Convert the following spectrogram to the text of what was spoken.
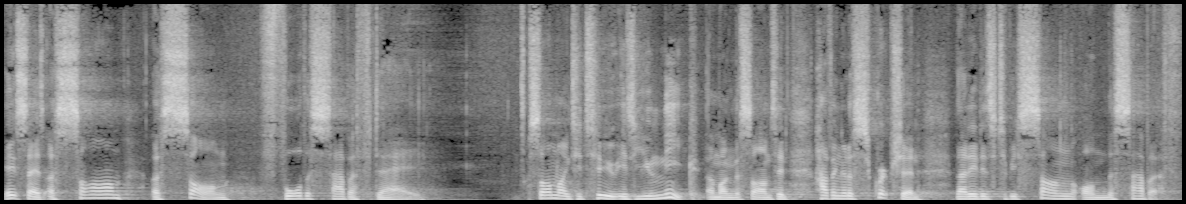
It says, A psalm, a song for the Sabbath day. Psalm 92 is unique among the Psalms in having an ascription that it is to be sung on the Sabbath.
